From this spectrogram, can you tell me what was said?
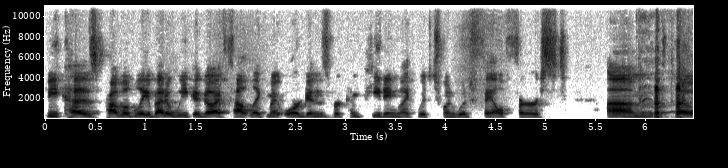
because probably about a week ago, I felt like my organs were competing, like which one would fail first. Um, so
